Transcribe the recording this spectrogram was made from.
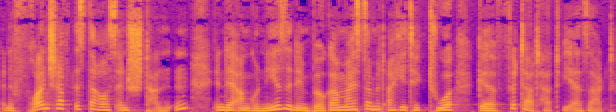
Eine Freundschaft ist daraus entstanden, in der Angonese den Bürgermeister mit Architektur gefüttert hat, wie er sagt.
